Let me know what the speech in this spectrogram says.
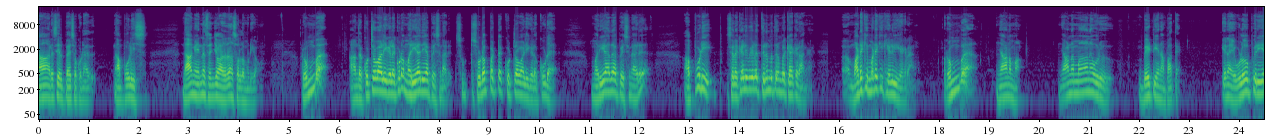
நான் அரசியல் பேசக்கூடாது. நான் போலீஸ். நாங்கள் என்ன செஞ்சோம் அதை தான் சொல்ல முடியும். ரொம்ப அந்த குற்றவாளிகளை கூட மரியாதையாக பேசினார். சுட் சுடப்பட்ட குற்றவாளிகளை கூட மரியாதையாக பேசினார். அப்படி சில கேள்விகளை திரும்ப திரும்ப கேட்குறாங்க மடக்கி மடக்கி கேள்வி கேட்குறாங்க ரொம்ப ஞானமாக ஞானமான ஒரு பேட்டியை நான் பார்த்தேன். ஏன்னா எவ்வளோ பெரிய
